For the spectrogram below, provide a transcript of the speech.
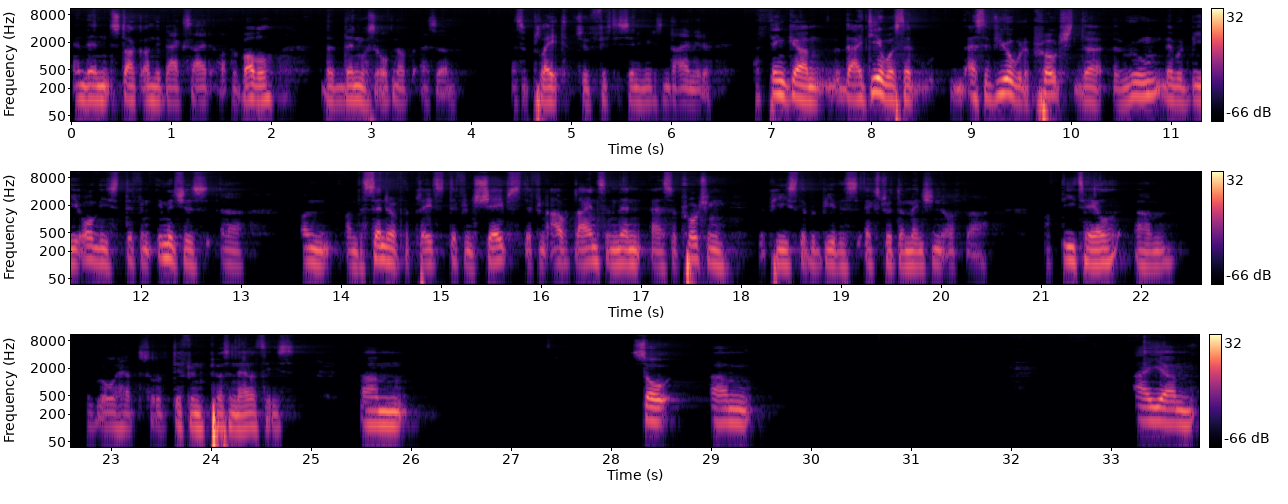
and then stuck on the backside of a bubble that then was opened up as a, as a plate to 50 centimeters in diameter. I think um, the idea was that as the viewer would approach the, the room, there would be all these different images uh, on, on the center of the plates, different shapes, different outlines, and then as approaching the piece, there would be this extra dimension of, uh, of detail. Um, we all have sort of different personalities. Um, so um, I, um,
